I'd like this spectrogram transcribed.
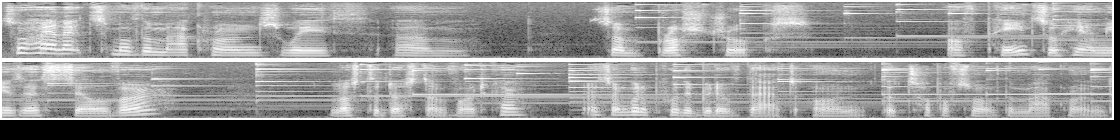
So highlight some of the macarons with um, some brush strokes of paint. So here I'm using silver, luster dust and vodka. And so I'm going to put a bit of that on the top of some of the macarons.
